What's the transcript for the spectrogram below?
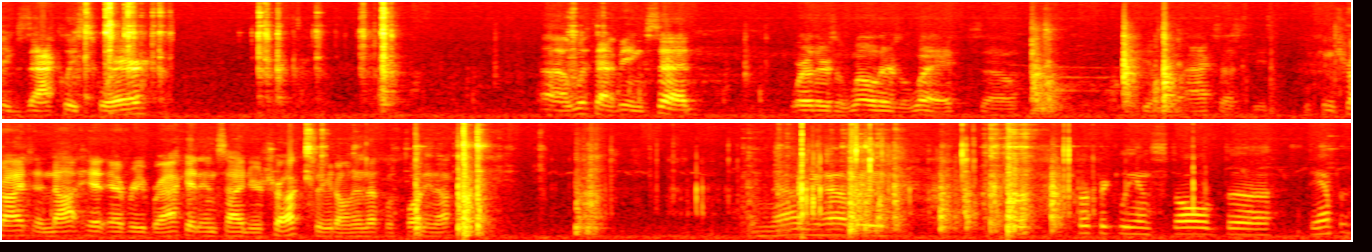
exactly square. Uh, with that being said, where there's a will, there's a way. So you have access to these. You can try to not hit every bracket inside your truck, so you don't end up with bloody knuckles. And now you have a per- perfectly installed uh, damper.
